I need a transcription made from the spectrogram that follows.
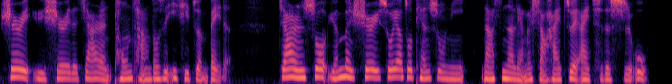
Sherry 与 Sherry 的家人通常都是一起准备的。家人说，原本 Sherry 说要做甜薯泥，那是那两个小孩最爱吃的食物。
